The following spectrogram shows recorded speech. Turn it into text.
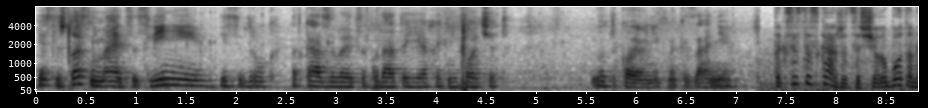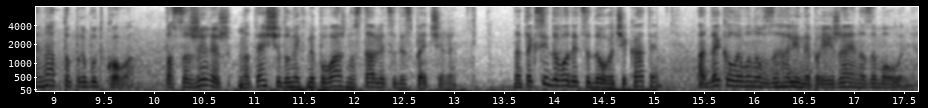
если что, снимается с линии, если вдруг отказывается куда-то ехать, не хочет. Вот такое у них наказание. Таксисти скаржаться, що робота не надто прибуткова. Пасажири ж на те, що до них неповажно ставляться диспетчери. На таксі доводиться довго чекати, а деколи воно взагалі не приїжджає на замовлення.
